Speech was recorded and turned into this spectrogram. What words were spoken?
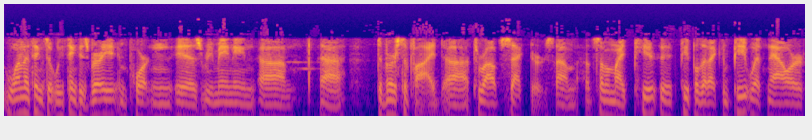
one of the things that we think is very important is remaining um, uh, diversified uh, throughout sectors. Um, some of my peer, uh, people that I compete with now are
